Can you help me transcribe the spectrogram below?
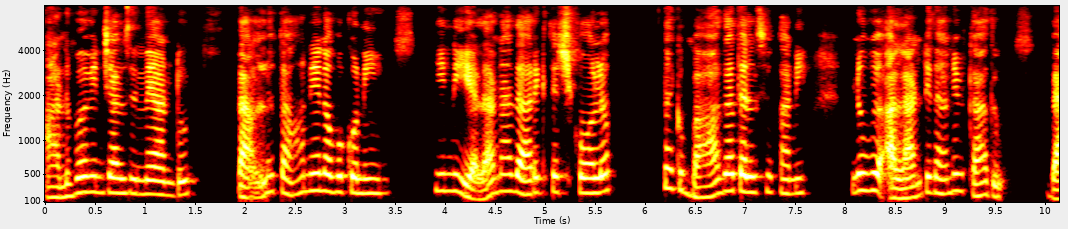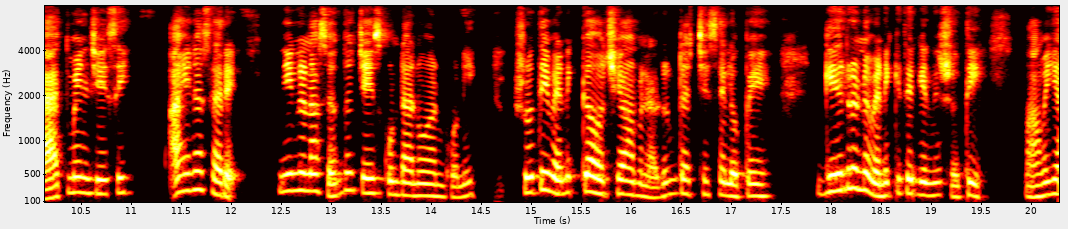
అనుభవించాల్సిందే అంటూ తనలో తానే నవ్వుకొని నిన్ను ఎలా నా దారికి తెచ్చుకోవాలో నాకు బాగా తెలుసు కానీ నువ్వు అలాంటి దానివి కాదు. బ్లాక్‌మెయిల్ చేసి అయినా సరే నిన్ను నా సొంతం చేసుకుంటాను అనుకుని శృతి వెనక్గా వచ్చి ఆమె నడుం టచ్ చేసే లోపే గిర్రును వెనక్కి తిరిగింది శృతి. మావయ్య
